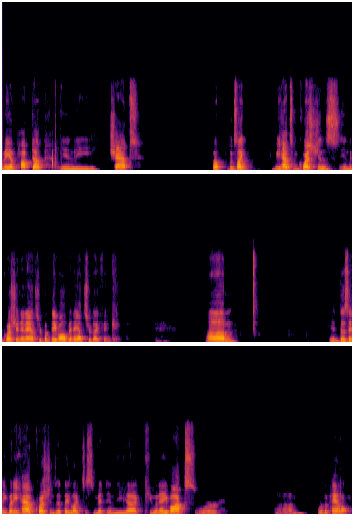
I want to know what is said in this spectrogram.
may have popped up in the chat. Oh, looks like we had some questions in the question and answer, but they've all been answered, I think. Um, does anybody have questions that they'd like to submit in the uh, Q&A box or um, for the panel?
